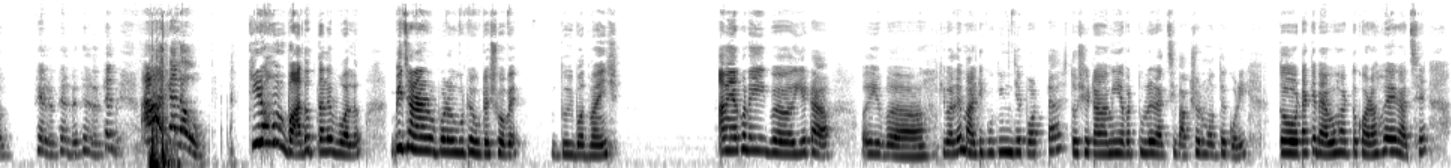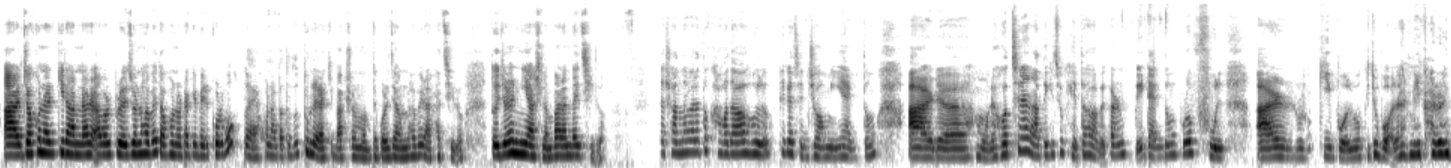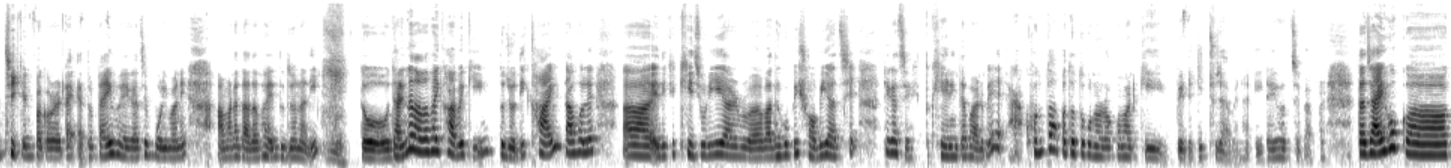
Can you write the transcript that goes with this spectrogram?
ফেলবে ফেলবে ফেলবে ফেলবে। আয় গেল! কীরকম বাদর তালে বলো? বিছানার উপরে উঠে উঠে শোবে, দুই বদমাইশ। আমি এখন এই ইয়েটা, ওই কি বলে মাল্টি কুকিং যে পটটা, তো সেটা আমি আবার তুলে রাখছি বাক্সর মধ্যে করি। তো ওটাকে ব্যবহার তো করা হয়ে গেছে। আর যখন আর কি রান্নার আবার প্রয়োজন হবে, তখন ওটাকে বের করব। তো এখন আপাতত তুলে রাখি বাক্সর মধ্যে করে, যেমনভাবে রাখা ছিল। তো ওই জন্য নিয়ে আসলাম, বারান্দায় ছিল। তা সন্ধ্যাবেলা তো খাওয়া দাওয়া হলো, ঠিক আছে? জমিয়ে একদম। আর মনে হচ্ছে না রাতে কিছু খেতে হবে, কারণ পেট একদম পুরো ফুল। আর কি বলব, কিছু বলার নেই, কারণ চিকেন পাকোড়াটা এতটাই হয়ে গেছে পরিমাণে। আমার দাদা ভাই দুজনারই। তো জানি না দাদা ভাই খাবে কি? তো যদি খাই তাহলে এদিকে খিচুড়ি আর বাঁধাকপি সবই আছে, ঠিক আছে? তো খেয়ে নিতে পারবে। এখন তো আপাতত কোনো রকম আর কি পেটে কিচ্ছু যাবে না, এটাই হচ্ছে ব্যাপার। তা যাই হোক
